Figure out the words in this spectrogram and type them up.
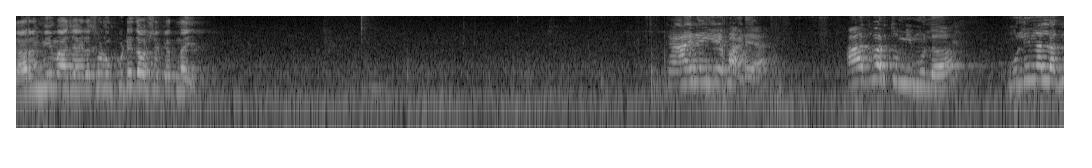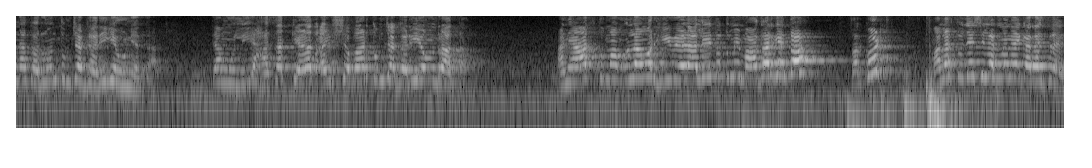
कारण मी माझ्या आईला सोडून कुठे जाऊ शकत नाही काय नाहीये भाड्या आजवर तुम्ही मुलं मुलींना लग्न करून तुमच्या घरी घेऊन येता त्या मुली हसत खेळत आयुष्यभर तुमच्या घरी येऊन राहता. आणि आज तुम्हा मुलांवर ही वेळ आली तर तुम्ही माघार घेता. चलपट मला तुझ्याशी लग्न नाही करायचंय.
